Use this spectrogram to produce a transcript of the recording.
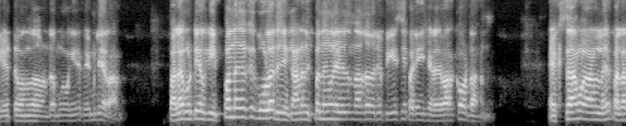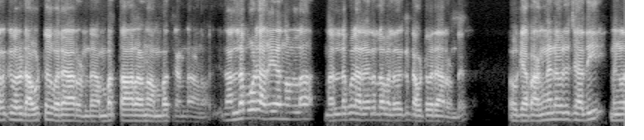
കേട്ട് വന്നതുകൊണ്ട് നമുക്ക് ഭയങ്കര ഫെമിലിയർ ആണ്. പല കുട്ടികൾക്ക് ഇപ്പൊ നിങ്ങൾക്ക് കൂടുതൽ കാരണം ഇപ്പൊ നിങ്ങൾ എഴുതുന്നത് ഒരു പി എസ് സി പരീക്ഷയുടെ വർക്കൗട്ടാണ് എക്സാമുകളിൽ പലർക്കും ഒരു ഡൗട്ട് വരാറുണ്ട്. അമ്പത്തി ആറാണോ അമ്പത്തിരണ്ടാണോ? നല്ലപോലെ അറിയാന്നുള്ള നല്ലപോലെ അറിയാന്നുള്ള പലർക്കും ഡൗട്ട് വരാറുണ്ട്. ഓക്കെ അപ്പൊ അങ്ങനെ ഒരു ചതി നിങ്ങൾ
